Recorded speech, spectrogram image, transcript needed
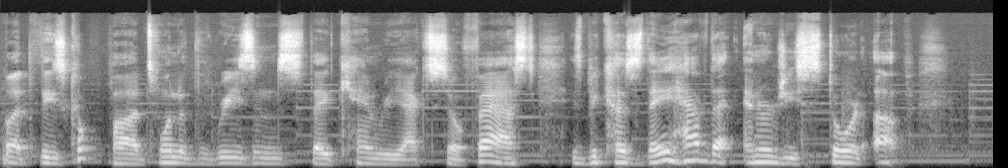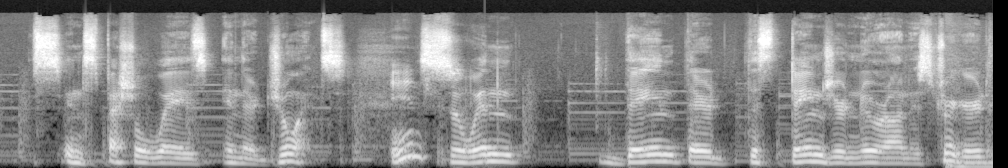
But these copepods, one of the reasons they can react so fast is because they have that energy stored up in special ways in their joints. And So when they their this danger neuron is triggered,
